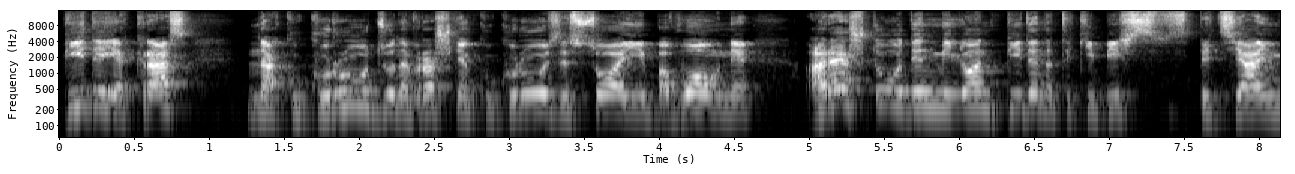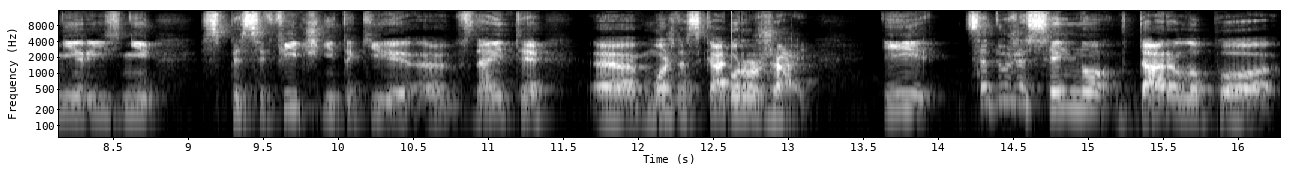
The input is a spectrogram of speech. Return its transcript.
піде якраз на кукурудзу, на вирощення кукурудзи, сої, бавовни, а решту 1 мільйон піде на такі більш спеціальні різні специфічні такі, е, знаєте, е, можна сказати, урожай. І це дуже сильно вдарило по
